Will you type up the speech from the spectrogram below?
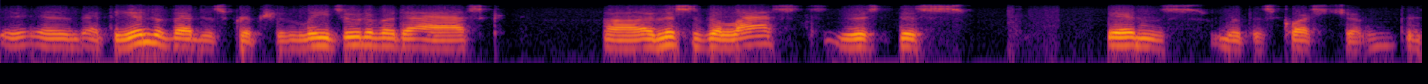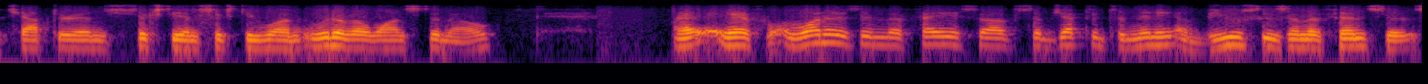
at the end of that description leads Uddhava to ask, uh, and this is the last, this, this ends with this question. The chapter ends 60 and 61. Uddhava wants to know uh, if one is in the face of subjected to many abuses and offenses,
